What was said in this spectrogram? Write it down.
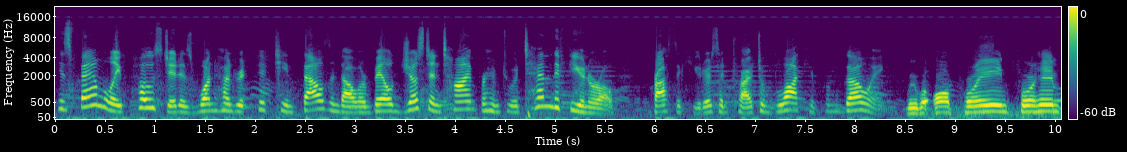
His family posted his $115,000 bail just in time for him to attend the funeral. Prosecutors had tried to block him from going. We were all praying for him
